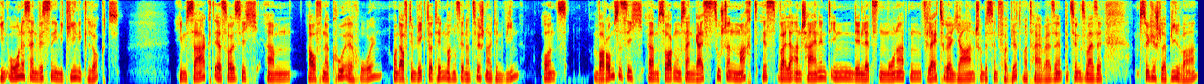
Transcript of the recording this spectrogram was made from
ihn ohne sein Wissen in die Klinik lockt, ihm sagt, er soll sich ähm, auf einer Kur erholen und auf dem Weg dorthin machen sie dann Zwischenhalt in Wien. Und warum sie sich ähm, Sorgen um seinen Geisteszustand macht, ist, weil er anscheinend in den letzten Monaten, vielleicht sogar Jahren schon ein bisschen verwirrt war teilweise, beziehungsweise psychisch labil war.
